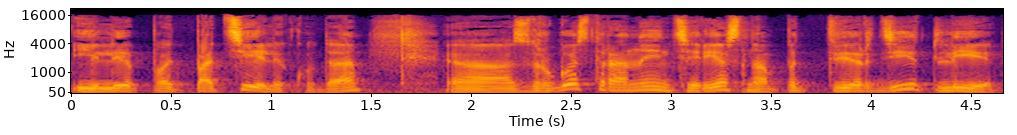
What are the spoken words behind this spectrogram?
или по, по телеку, да, э, с другой стороны интересно подтвердит ли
